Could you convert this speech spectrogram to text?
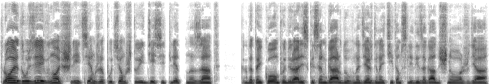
Трое друзей вновь шли тем же путем, что и десять лет назад, когда тайком пробирались к Эссенгарду в надежде найти там следы загадочного вождя.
